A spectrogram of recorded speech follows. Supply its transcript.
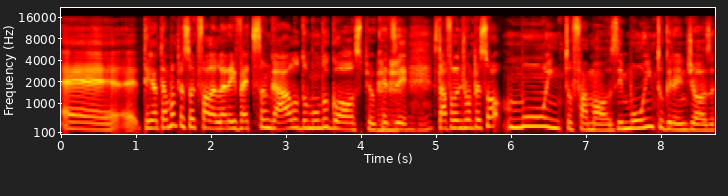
é, tem até uma pessoa que fala, ela era Ivete Sangalo do mundo gospel. Quer dizer, você tá falando de uma pessoa muito famosa e muito grandiosa. Religiosa.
